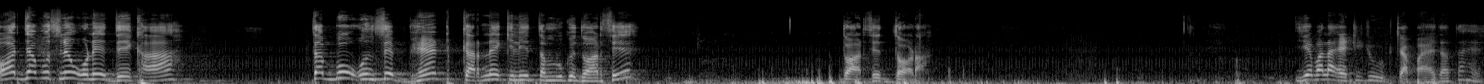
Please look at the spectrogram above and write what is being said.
और जब उसने उन्हें देखा, तब वो उनसे भेंट करने के लिए तंबू के द्वार से द्वार से दौड़ा। ये वाला एटीट्यूड क्या पाया जाता है?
